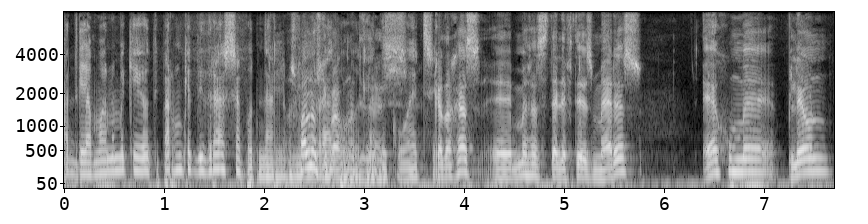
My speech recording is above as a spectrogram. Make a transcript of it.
αντιλαμβάνομαι και ότι υπάρχουν και αντιδράσεις από την άλλη Ασφαλώς υπάρχουν αντιδράσεις. Καταρχάς, ε, μέσα στις τελευταίες μέρες έχουμε πλέον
